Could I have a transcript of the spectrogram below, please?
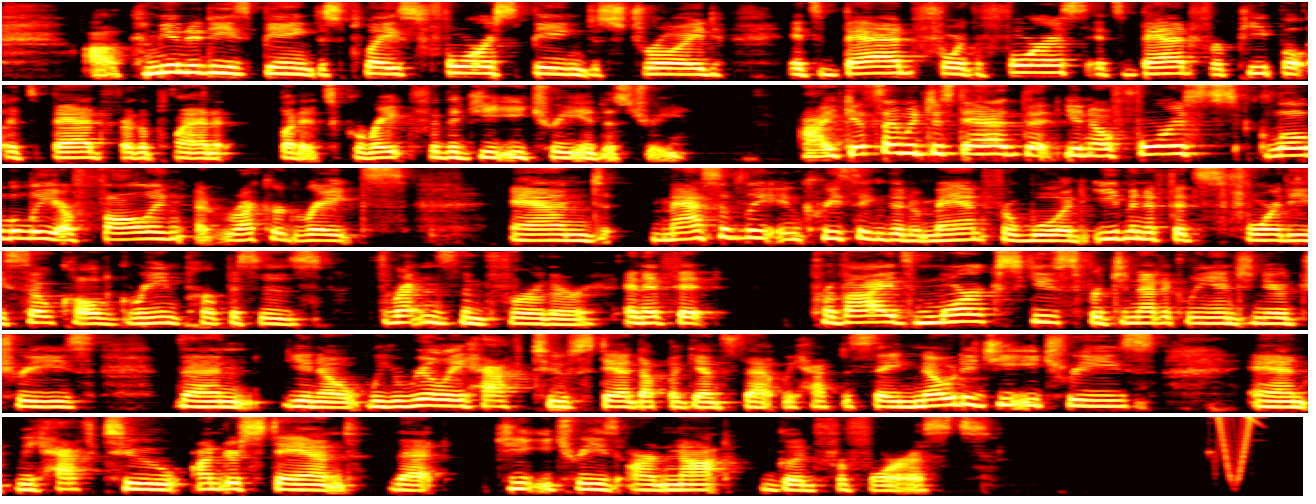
Uh, communities being displaced, forests being destroyed. It's bad for the forest, it's bad for people, it's bad for the planet but it's great for the GE tree industry. I guess I would just add that, you know, forests globally are falling at record rates and massively increasing the demand for wood, even if it's for these so called green purposes, threatens them further. And if it provides more excuse for genetically engineered trees, then, you know, we really have to stand up against that. We have to say no to GE trees and we have to understand that GE trees are not good for forests.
